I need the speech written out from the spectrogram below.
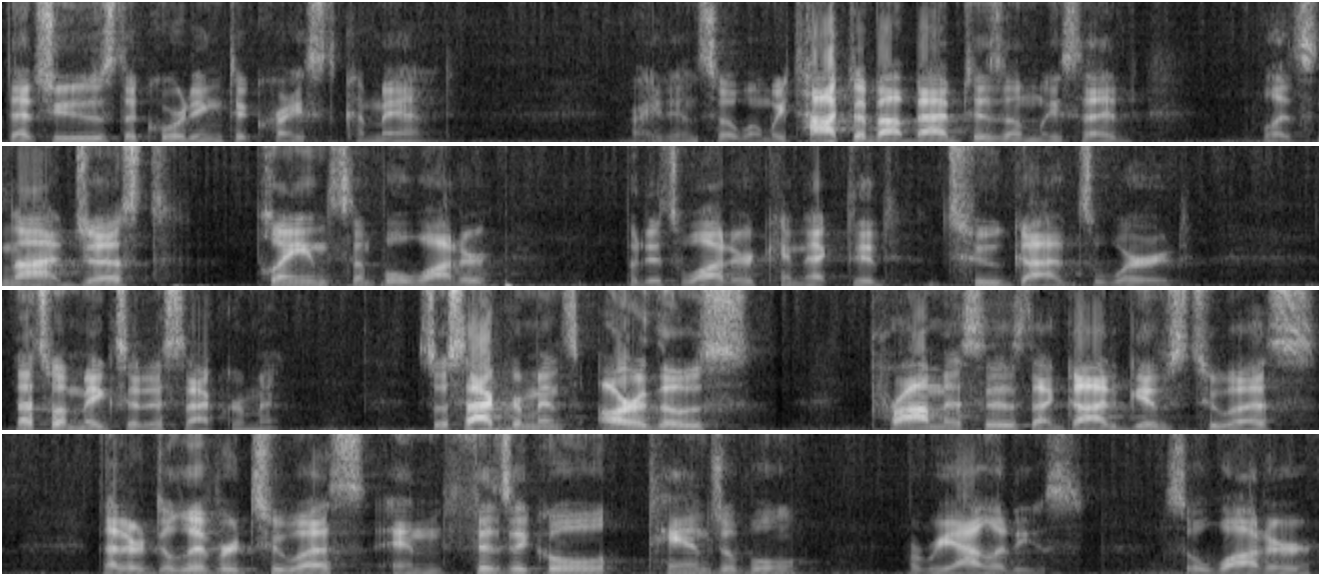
that's used according to Christ's command. Right? And so when we talked about baptism, we said, well, it's not just plain, simple water, but it's water connected to God's word. That's what makes it a sacrament. So, sacraments are those promises that God gives to us that are delivered to us in physical, tangible realities. So, water,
